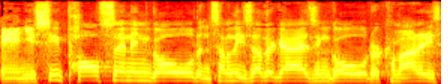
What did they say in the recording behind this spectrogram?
And you see Paulson in gold and some of these other guys in gold or commodities.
